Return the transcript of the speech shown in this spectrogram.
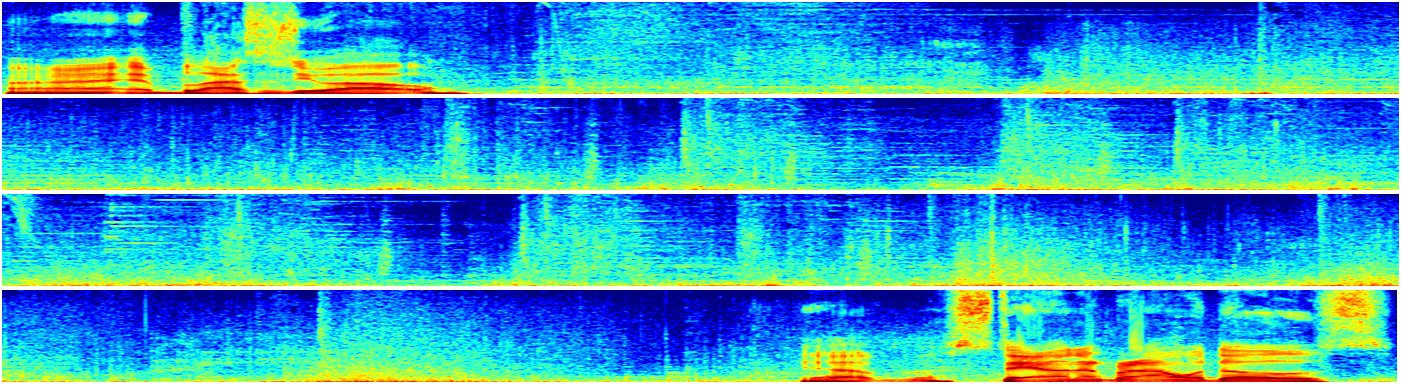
All right, it blasts you out. Stay on the ground with those.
